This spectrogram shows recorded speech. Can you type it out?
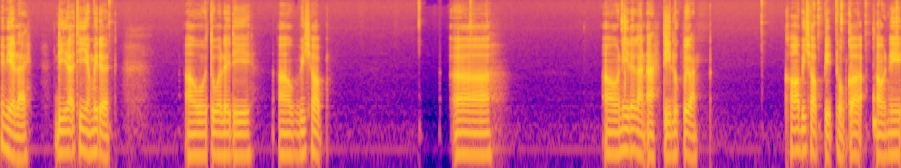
ไม่มีอะไร ดีแล้วที่ยังไม่เดิน เอาตัวอะไรดี เอาวิชอปเอ่อ เอานี่แล้วกัน อะ ตีลุกไปก่อนข้อบิชอปปิดผมก็เอานี่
